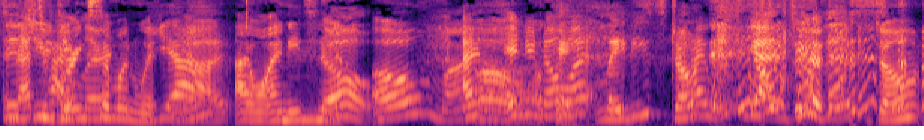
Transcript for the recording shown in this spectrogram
Did that's you bring someone with Yeah. you? I, I need to No. know. Oh my! I- and you know okay, what? ladies, don't. I, yeah, do this. Don't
